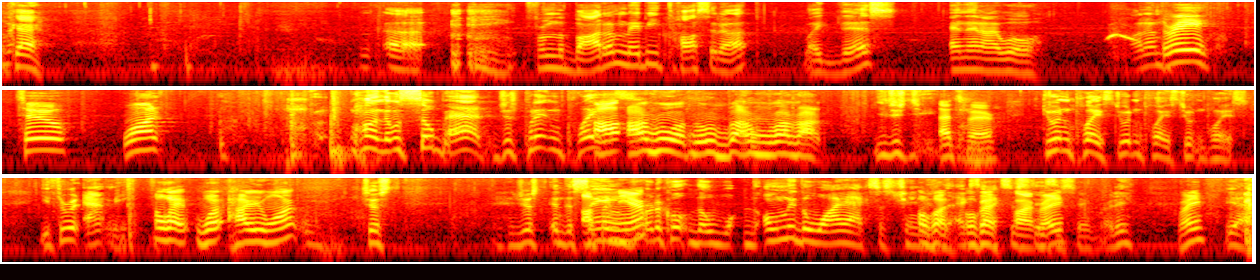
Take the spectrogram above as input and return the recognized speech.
Okay. Uh, from the bottom, maybe toss it up like this, and then I will. On. Three, two, one. Hold on, that was so bad. Just put it in place. I'll, I'll do it. you just That's fair. do it in place. Do it in place. Do it in place. You threw it at me. Okay, what? How do you want? Just, just in the Up in same the vertical. The w- only the y-axis changes. Okay, The okay. x-axis All right, stays ready? the same. Ready? Ready? Yeah.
